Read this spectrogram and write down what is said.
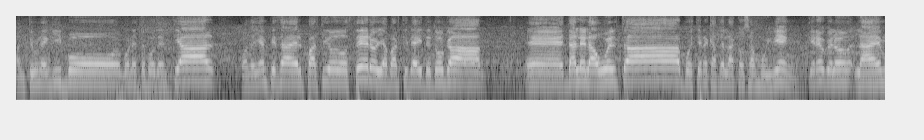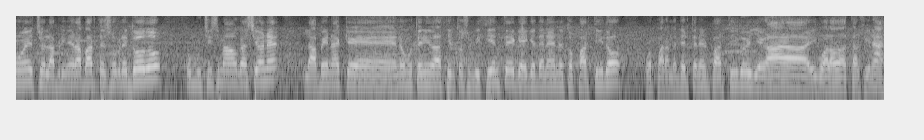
ante un equipo con este potencial, cuando ya empieza el partido 2-0 y a partir de ahí te toca eh, darle la vuelta, pues tienes que hacer las cosas muy bien. Creo que lo, las hemos hecho en la primera parte sobre todo, con muchísimas ocasiones. La pena es que no hemos tenido acierto suficiente, que hay que tener en estos partidos pues para meterte en el partido y llegar igualado hasta el final.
